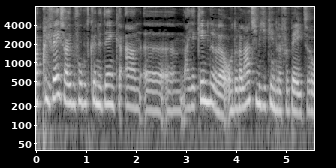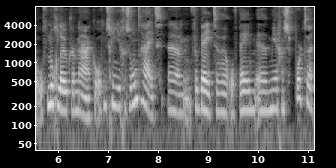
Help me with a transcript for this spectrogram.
Maar privé zou je bijvoorbeeld kunnen denken aan uh, je kinderen, of de relatie met je kinderen verbeteren of nog leuker maken. Of misschien je gezondheid um, verbeteren of bij, uh, meer gaan sporten.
